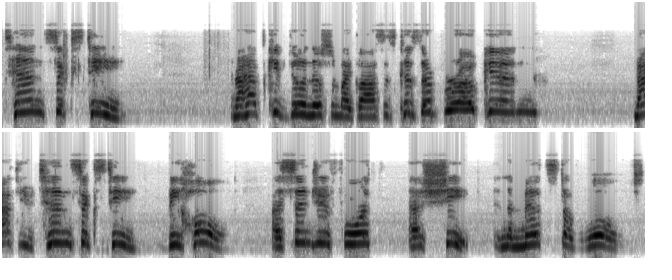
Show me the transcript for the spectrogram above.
10 16. And I have to keep doing this with my glasses because they're broken. Matthew 10 16. Behold, I send you forth as sheep in the midst of wolves.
